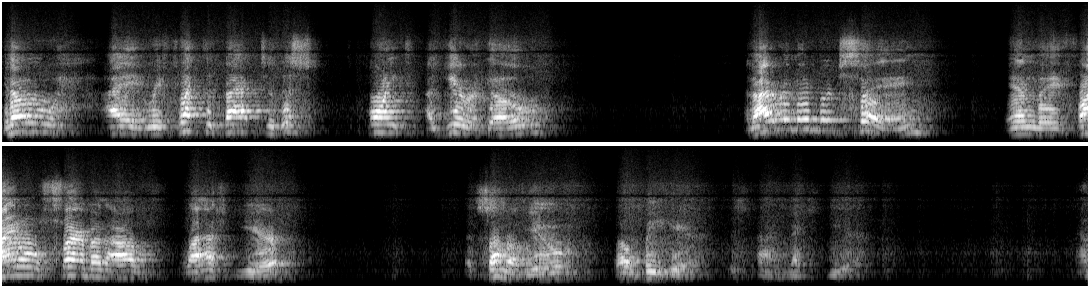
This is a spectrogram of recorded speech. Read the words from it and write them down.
You know, I reflected back to this point a year ago, and I remembered saying in the final sermon of last year that some of you won't be here this time next year. Now,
